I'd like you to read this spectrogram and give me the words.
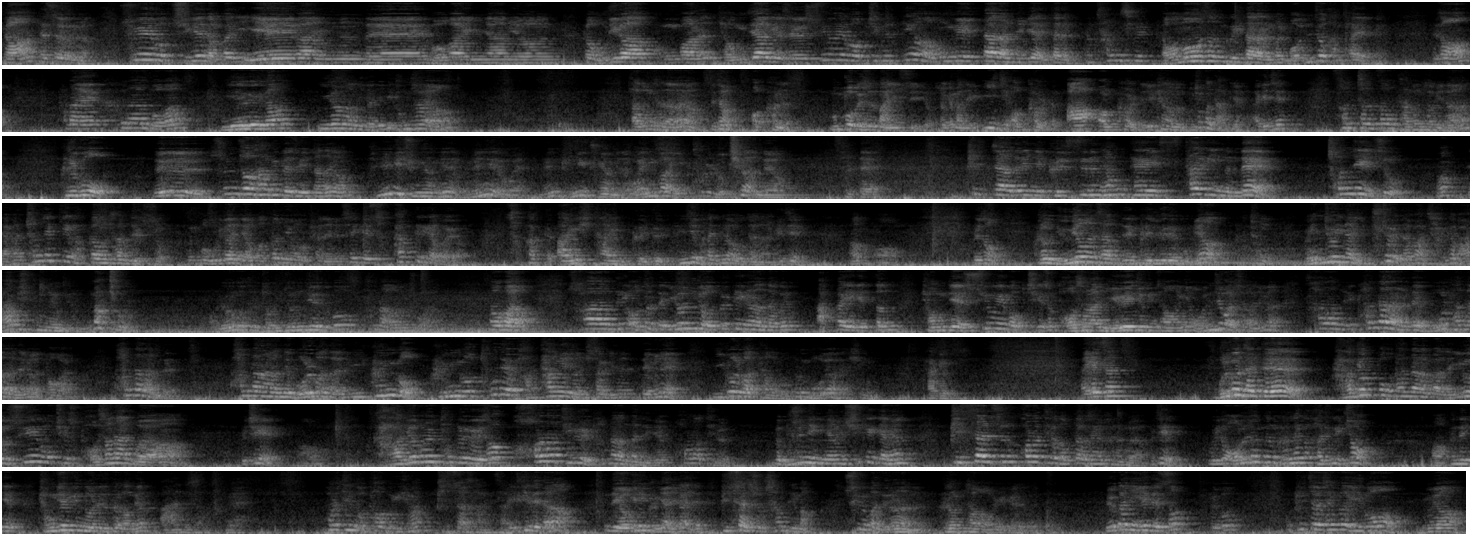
자, 됐어요, 그러면. 수요의 법칙에 몇 가지 예가 있는데, 뭐가 있냐면, 그러니까 우리가 공부하는 경제학에서의 수요의 법칙을 뛰어넘은 게 있다라는 얘기가 일단은 상식을 넘어선 글이다라는 걸 먼저 간파해야 돼. 그래서 하나의 흔한 뭐가 예외가 일어납니다. 이게 동사예요. 자동차잖아요. 그죠? occur는. 문법에서도 많이 쓰이죠. 저게 만약에 is occurred, are occurred 이렇게 나오면 무조건 답이야. 알겠지? 선천성 자동사입니다. 그리고 늘 순서 삽입에서 있잖아요. 되게 중요한 게 when이에요, when. when 굉장히 중요합니다. when과 if를 놓치면 안 돼요. 쓸 때. 필자들이 이제 글 쓰는 형태의 스타일이 있는데 천재일수록 어? 약간 천재기에 가까운 사람들일수록 뭐 우리가 이제 어떤 용어로 표현하냐면 세계 석학들이라고 해요. 석학들, 아인슈타인 글들 굉장히 많이 나오잖아. 그지? 어? 어. 그래서 그런 유명한 사람들의 글들을 보면 보통 왼절이나 이프절에다가 자기가 말하고 싶은 내용을 막 집어 어, 이런 것들을 좀 염두에 두고 풀어나가면 좋아요. 자, 봐요. 사람들이 어떨 때, 이런 일이 어떨 때 일어난다고요? 아까 얘기했던 경제 수요의 법칙에서 벗어난 예외적인 상황이 언제 발생하냐면 사람들이 판단하는데 뭘 판단하냐면 더 가요. 판단하는데 판단하는데 뭘 판단하냐면 이 근거, 근거 토대 바탕의 전치사이기 때문에 이걸 바탕으로 그럼 뭐야 핵심 가격. 알겠어? 물건 살 때 가격 보고 판단한 거 아니야. 이건 수혜 법칙에서 벗어난 거야. 그치? 어. 가격을 토대로 해서 퀄러티를 판단한다는 얘기예요. 퀄러티를. 그러니까 무슨 얘기냐면 쉽게 얘기하면 비쌀수록 퀄러티가 높다고 생각하는 거야. 그치? 우리가 어느 정도는 그런 생각 가지고 있죠? 어, 근데 이제 경제적인 논리로 들어가면 안 사. 왜? 퀄리티는 높아 보이지만 비싸서 안 사. 이렇게 되잖아. 근데 여기는 그게 아니라 이제 비쌀수록 사람들이 막 수요가 늘어나는 그런 상황을 얘기하는 거예요. 여기까지 이해됐어? 그리고 필자 생각 이거 이거야.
